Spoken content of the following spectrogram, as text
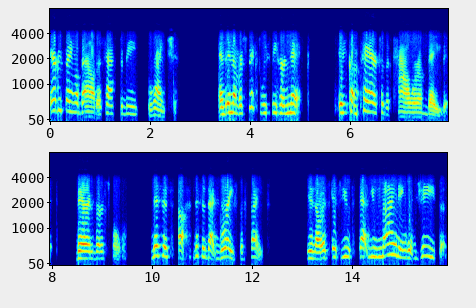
Everything about us has to be righteous. And then number six, we see her neck is compared to the Tower of David. There in verse four. This is uh, this is that grace of faith. You know, it's it's you that uniting with Jesus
